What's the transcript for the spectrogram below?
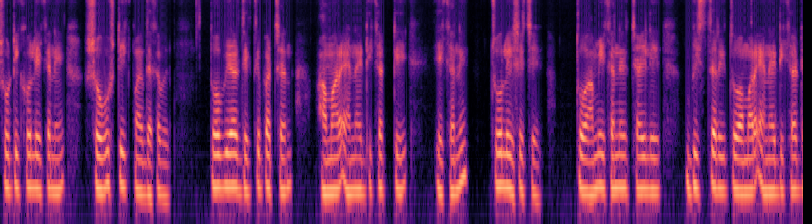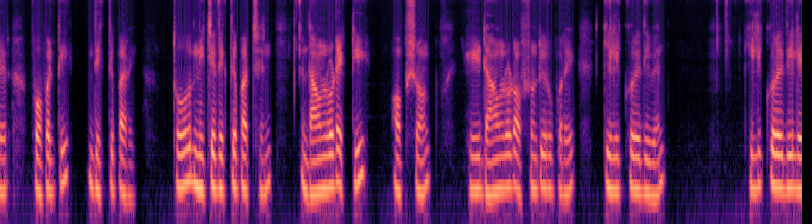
সঠিক হলে এখানে সবুজ টিক মার্ক দেখাবে। তো বিয়ার দেখতে পাচ্ছেন, আমার এনআইডি কার্ডটি এখানে চলে এসেছে। তো আমি এখানে চাইলে বিস্তারিত আমার এনআইডি কার্ডের প্রপার্টি দেখতে পারি। তো নিচে দেখতে পাচ্ছেন ডাউনলোড একটি অপশন এই ডাউনলোড অপশনটির উপরে ক্লিক করে দিবেন। ক্লিক করে দিলে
